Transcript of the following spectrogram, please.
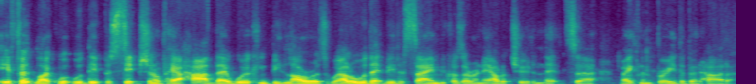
effort, like would their perception of how hard they're working, be lower as well, or would that be the same because they're in altitude and that's uh, making them breathe a bit harder?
